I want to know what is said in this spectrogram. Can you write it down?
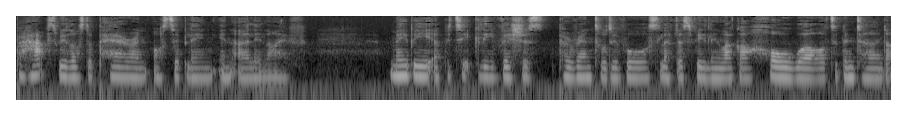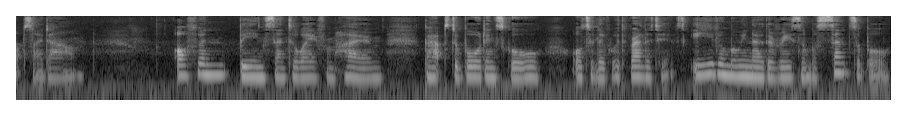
Perhaps we lost a parent or sibling in early life. Maybe a particularly vicious parental divorce left us feeling like our whole world had been turned upside down. Often being sent away from home, perhaps to boarding school or to live with relatives, even when we know the reason was sensible,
